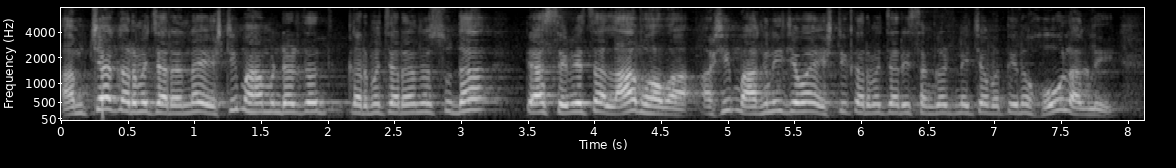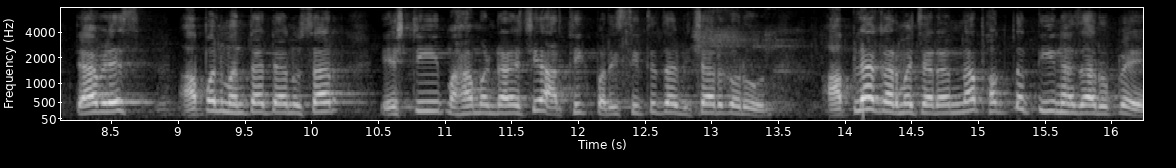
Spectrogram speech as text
आमच्या कर्मचाऱ्यांना एस टी महामंडळाच्या कर्मचाऱ्यांना सुद्धा त्या सेवेचा लाभ व्हावा अशी मागणी जेव्हा एस टी कर्मचारी संघटनेच्या वतीनं होऊ लागली त्यावेळेस आपण म्हणता त्यानुसार एस टी महामंडळाची आर्थिक परिस्थितीचा विचार करून आपल्या कर्मचाऱ्यांना फक्त तीन हजार रुपये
